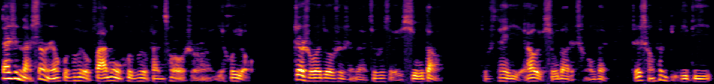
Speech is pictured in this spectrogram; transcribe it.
但是呢，圣人会不会有发怒，会不会有犯错误的时候？也会有，这时候就是什么？就是所谓修道，就是他也要有修道的成分，只是成分比例低。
